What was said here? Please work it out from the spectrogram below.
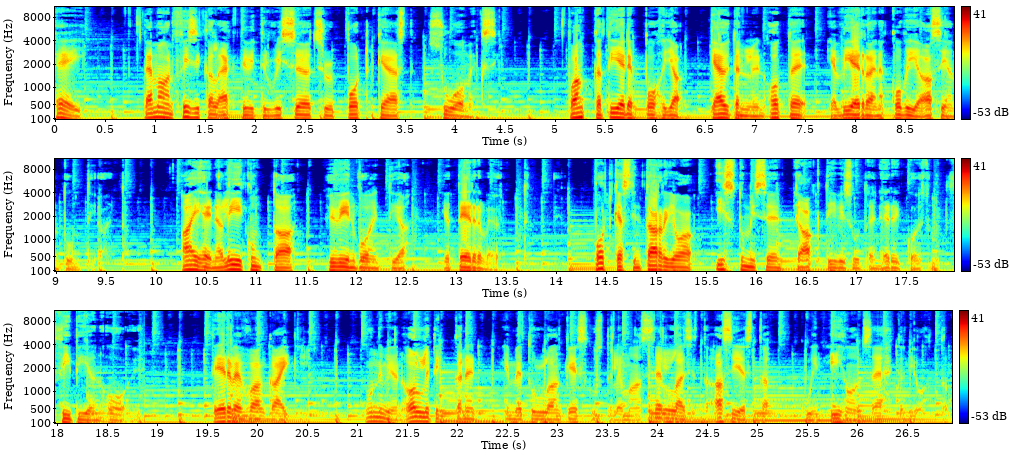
Hei, tämä on Physical Activity Researcher podcast suomeksi. Vankka tiedepohja, käytännöllinen ote ja vieraina kovia asiantuntijoita. Aiheina liikuntaa, hyvinvointia ja terveyttä. Podcastin tarjoaa istumiseen ja aktiivisuuteen erikoistunut Fibion Oy. Terve vaan kaikille! Mun nimi on Olli Tikkanen ja me tullaan keskustelemaan sellaisesta asiasta kuin ihon sähkönjohtavuus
